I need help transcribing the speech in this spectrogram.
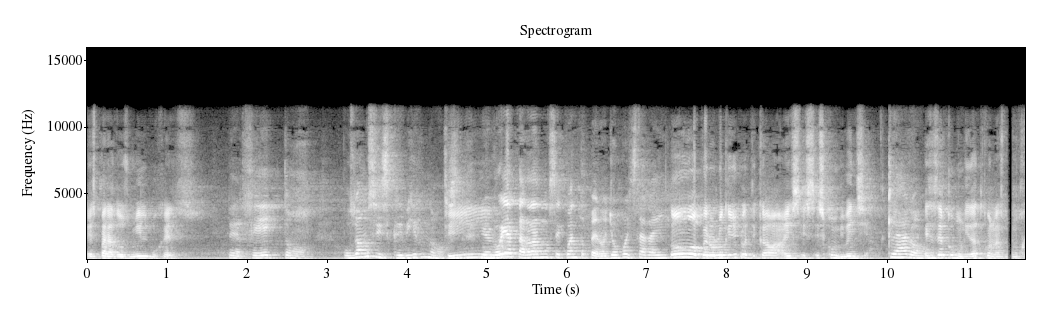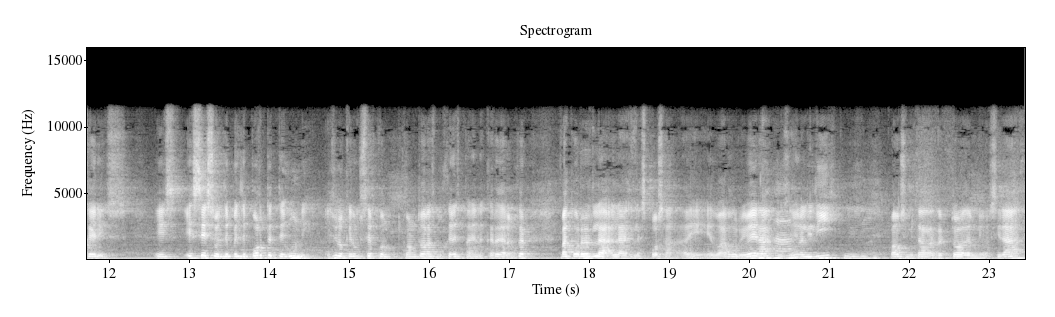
Es para 2 mil mujeres. Perfecto. Pues vamos a inscribirnos. Sí. Me voy a tardar no sé cuánto, pero yo voy a estar ahí. No, pero lo que yo platicaba es, es, es convivencia. Claro. es hacer comunidad con las mujeres. Es, es eso, el, de- el deporte te une. Eso es lo que queremos hacer con, con todas las mujeres para en la carrera de la mujer. Va a correr la, la- la esposa de Eduardo Rivera, Ajá. la señora Lili. Vamos a invitar a la rectora de la universidad,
